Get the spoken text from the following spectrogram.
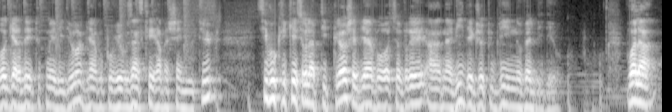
regarder toutes mes vidéos eh bien vous pouvez vous inscrire à ma chaîne YouTube. Si vous cliquez sur la petite cloche eh bien vous recevrez un avis dès que je publie une nouvelle vidéo. Voilà,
